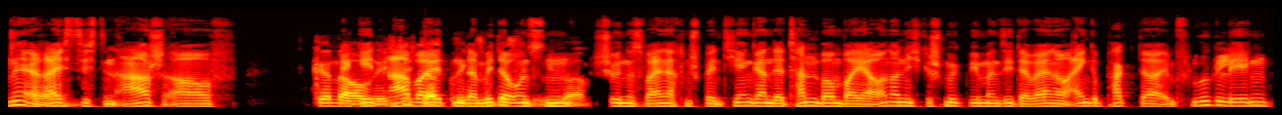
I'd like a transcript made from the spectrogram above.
Ne, er ähm, reißt sich den Arsch auf. Genau, er geht richtig, arbeiten, damit er uns ein über. schönes Weihnachten spendieren kann. Der Tannenbaum war ja auch noch nicht geschmückt, wie man sieht. Der war ja noch eingepackt da im Flur gelegen,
